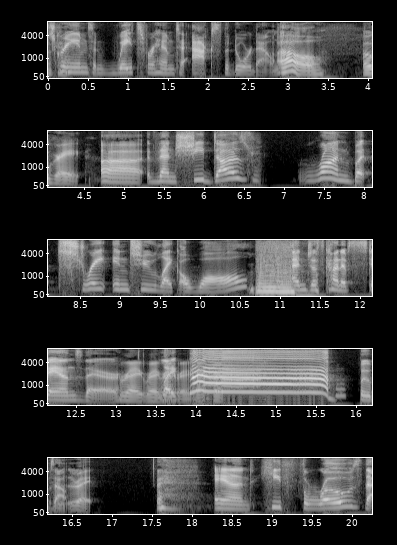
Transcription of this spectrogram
screams and waits for him to axe the door down. Oh. Oh, great. Uh, then she does run, but straight into like a wall and just kind of stands there. Right, right, right, Like, right, right, "Ah!" boobs out. right. And he throws the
